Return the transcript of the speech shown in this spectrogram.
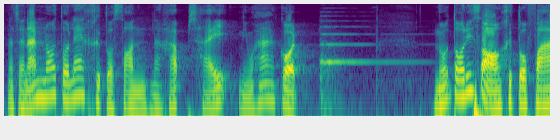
หลังจากนั้นโน้ตตัวแรกคือตัวซอนนะครับ ใช้นิ้ว 5 กด โน้ตตัวที่ 2 คือตัวฟา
